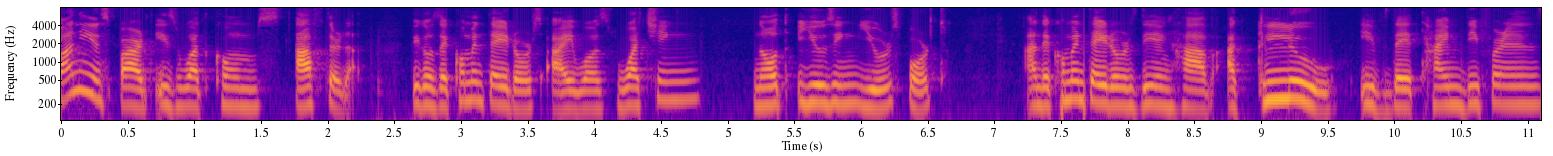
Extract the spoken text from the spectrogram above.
funniest part is what comes after that. because the commentators I was watching not using Eurosport, and the commentators didn't have a clue if the time difference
